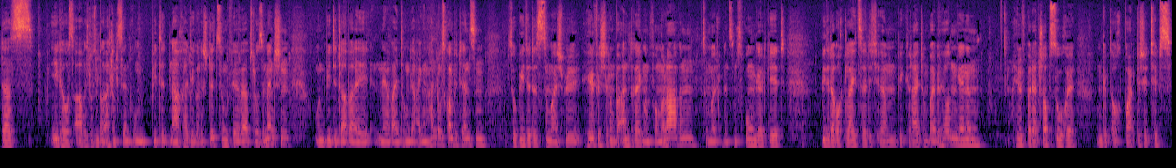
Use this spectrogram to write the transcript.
Das Icarus Arbeitslosenberatungszentrum bietet nachhaltige Unterstützung für erwerbslose Menschen und bietet dabei eine Erweiterung der eigenen Handlungskompetenzen. So bietet es zum Beispiel Hilfestellung bei Anträgen und Formularen, zum Beispiel wenn es ums Wohngeld geht, bietet aber auch gleichzeitig ähm, Begleitung bei Behördengängen, hilft bei der Jobsuche und gibt auch praktische Tipps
